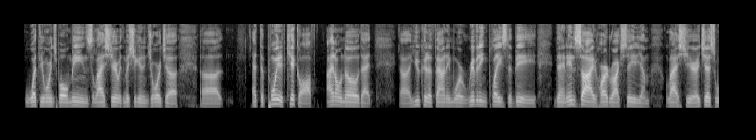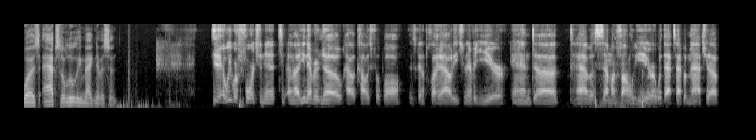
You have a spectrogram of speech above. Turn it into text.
what the Orange Bowl means last year with Michigan and Georgia. Uh, at the point of kickoff, I don't know that uh, you could have found a more riveting place to be than inside Hard Rock Stadium last year. It just was absolutely magnificent. Yeah, we were fortunate. Uh, you never know how college football is going to play out each and every year, and uh, to have a semifinal year with that type of matchup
